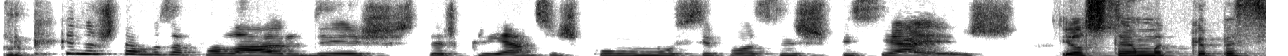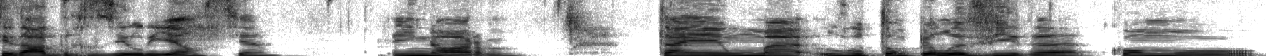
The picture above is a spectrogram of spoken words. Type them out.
por que, que nós estamos a falar destas crianças como se fossem especiais? Eles têm uma capacidade de resiliência enorme. Têm uma lutam pela vida como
